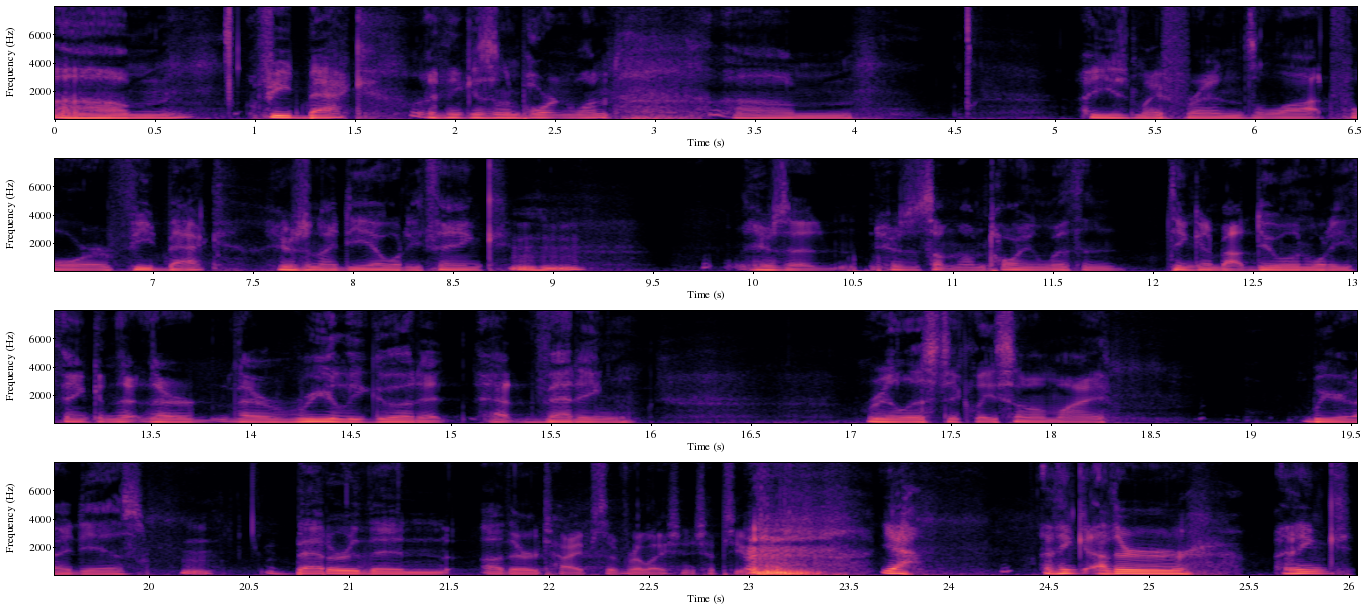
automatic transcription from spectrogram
Um, feedback, I think, is an important one. Um, I use my friends a lot for feedback. Here's an idea. What do you think? Mm-hmm. Here's a here's something I'm toying with and thinking about doing. What do you think? And they're they're, they're really good at at vetting realistically some of my weird ideas. Better than other types of relationships you have. Yeah. I think other I think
